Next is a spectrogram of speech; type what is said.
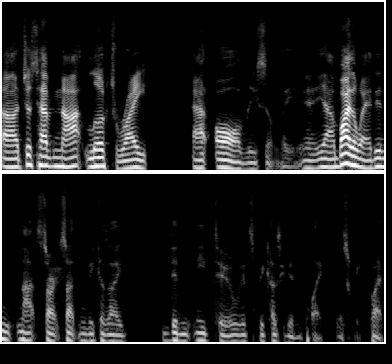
uh, just have not looked right at all recently. Uh, Yeah. And by the way, I didn't not start Sutton because I didn't need to. It's because he didn't play this week. But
